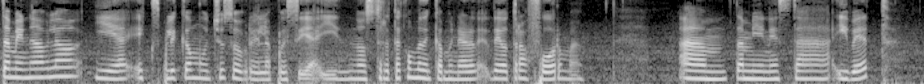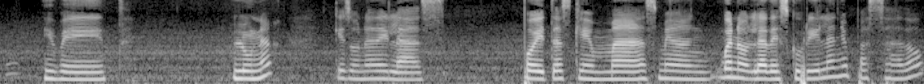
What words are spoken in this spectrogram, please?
También habla y explica mucho sobre la poesía y nos trata como de caminar de, otra forma. también está Ivette, Ivette Luna, que es una de las poetas que más me han... Bueno, la descubrí el año pasado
